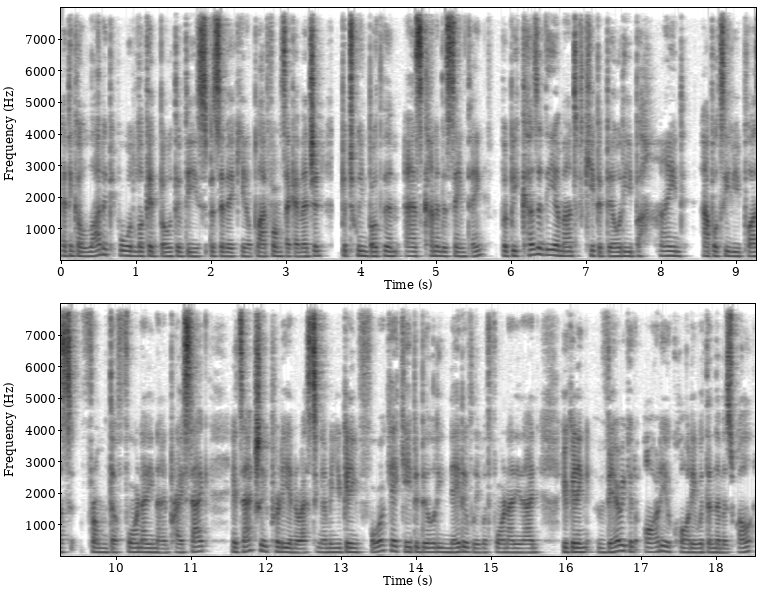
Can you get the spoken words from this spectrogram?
I think a lot of people would look at both of these specific, you know, platforms like I mentioned between both of them as kind of the same thing, but because of the amount of capability behind Apple TV Plus from the $4.99 price tag, it's actually pretty interesting. I mean, you're getting 4K capability natively with $4.99. You're getting very good audio quality within them as well.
